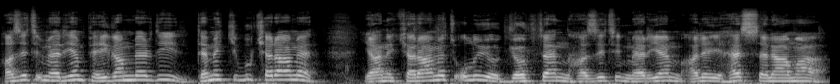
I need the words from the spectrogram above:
Hazreti Meryem peygamber değil. Demek ki bu keramet. Yani keramet oluyor gökten Hazreti Meryem aleyhisselama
